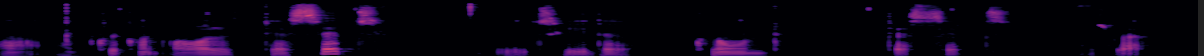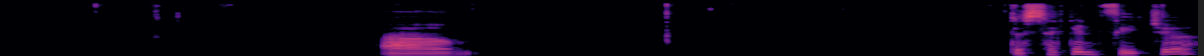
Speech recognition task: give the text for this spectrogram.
uh, and click on all test sets you will see the cloned test sets as well. Um, the second feature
